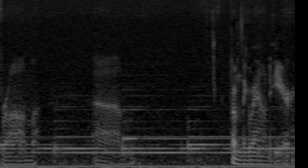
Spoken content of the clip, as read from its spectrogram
from um, from the ground here.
